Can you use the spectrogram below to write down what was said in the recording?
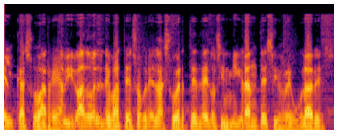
El caso ha reavivado el debate sobre la suerte de los inmigrantes irregulares.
